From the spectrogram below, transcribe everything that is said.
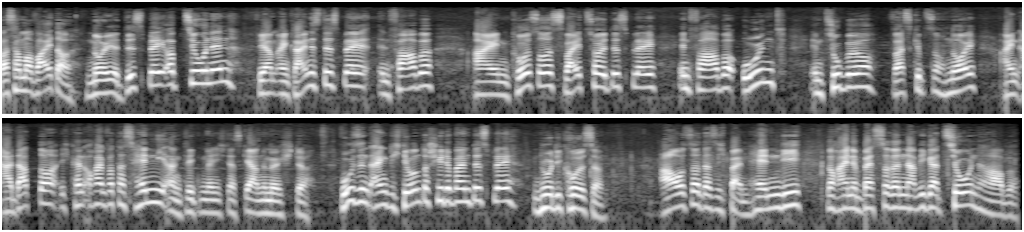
Was haben wir weiter? Neue Display-Optionen. Wir haben ein kleines Display in Farbe, ein größeres 2 Zoll Display in Farbe und im Zubehör, was gibt es noch neu? Ein Adapter. Ich kann auch einfach das Handy anklicken, wenn ich das gerne möchte. Wo sind eigentlich die Unterschiede beim Display? Nur die Größe. Außer, dass ich beim Handy noch eine bessere Navigation habe.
